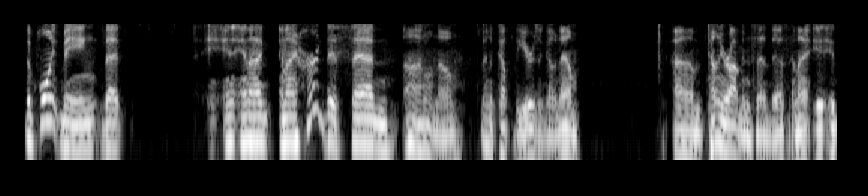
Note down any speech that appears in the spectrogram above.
The point being that, and, and I, and I heard this said, oh, I don't know, it's been a couple of years ago now. Um, Tony Robbins said this, and I, it, it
